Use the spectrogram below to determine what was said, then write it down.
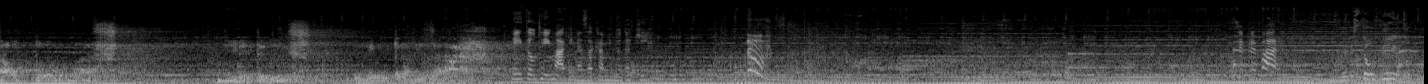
autônomas. Diretriz. Neutralizar. Então tem máquinas a caminho daqui. Se prepara. Eles estão vindo!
